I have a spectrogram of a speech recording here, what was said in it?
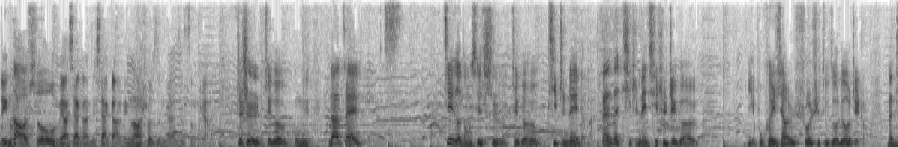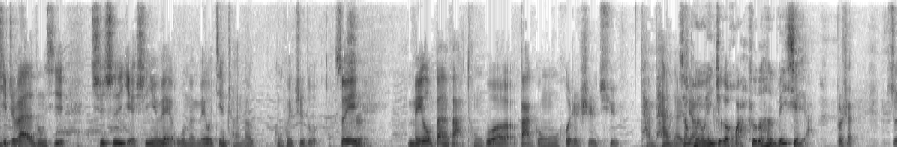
领导说我们要下岗就下岗，领导说怎么样就怎么样，这是这个公。那在这个东西是这个体制内的嘛，但是在体制内其实这个也不会像说是九九六这种。那体制外的东西，其实也是因为我们没有健全的工会制度，所以没有办法通过罢工或者是去谈判的小朋友，你这个话说的很危险呀。不是，就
